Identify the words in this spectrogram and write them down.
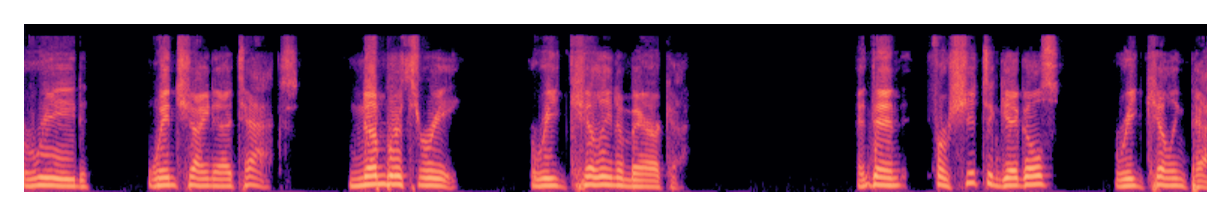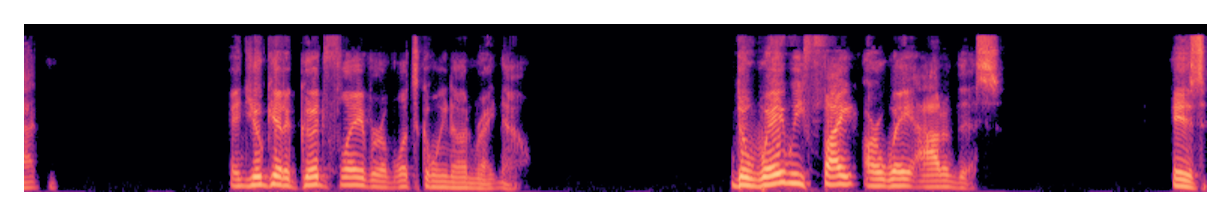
read When China Attacks. Number three, read Killing America. And then for shits and giggles, read Killing Patton. And you'll get a good flavor of what's going on right now. The way we fight our way out of this is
